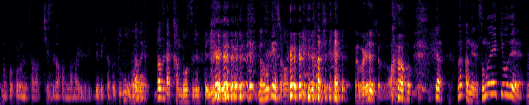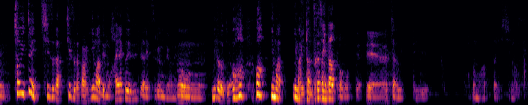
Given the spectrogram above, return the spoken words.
ーのところにさ、チスガーさんの名前で出て出てきた時に、うん。なぜか、なぜか感動するっていう、謎現象が起こってマジでラブレーションだわ。いや、なんかね、その影響で、うん。ちょいちょいチスガ、チスガさん今でも早くで出てたりするんだよね。見た時に、あ、あ、今、今いた、ズカちゃんいたとか思って、え見ちゃうっていうのもあったりします。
